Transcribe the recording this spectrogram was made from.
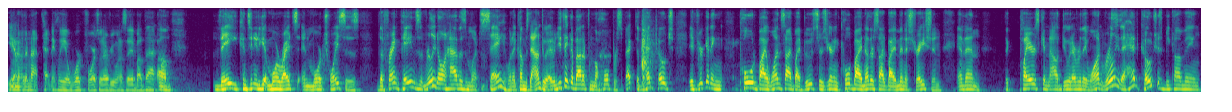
even yeah. though they're not technically a workforce, whatever you want to say about that. Um, they continue to get more rights and more choices the Frank Paytons really don't have as much say when it comes down to it. When you think about it from the whole perspective, head coach, if you're getting pulled by one side by boosters, you're getting pulled by another side by administration, and then the players can now do whatever they want. Really, the head coach is becoming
